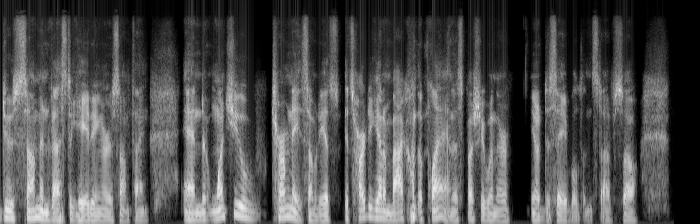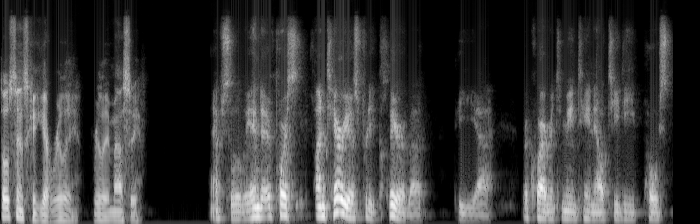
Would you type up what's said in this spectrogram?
do some investigating or something? And once you terminate somebody, it's it's hard to get them back on the plan, especially when they're you know disabled and stuff. So those things can get really really messy. Absolutely, and of course, Ontario is pretty clear about the uh, requirement to maintain LTD post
